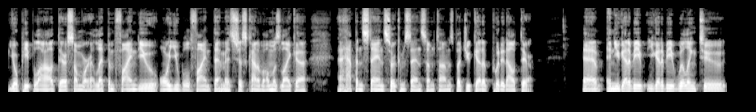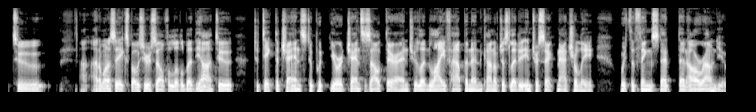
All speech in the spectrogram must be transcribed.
your people are out there somewhere. Let them find you, or you will find them. It's just kind of almost like a, a happenstance circumstance sometimes, but you got to put it out there, um, and you got to be you got to be willing to to I don't want to say expose yourself a little bit, yeah, to to take the chance to put your chances out there and to let life happen and kind of just let it intersect naturally with the things that that are around you.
